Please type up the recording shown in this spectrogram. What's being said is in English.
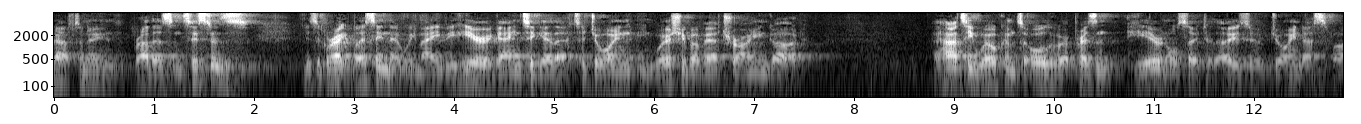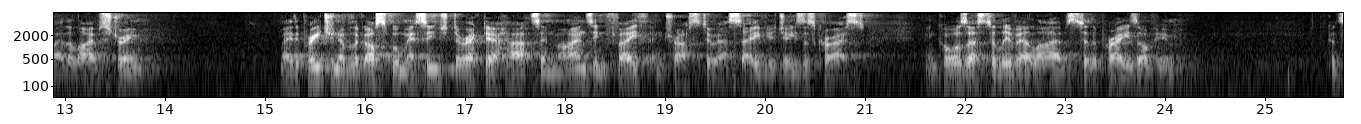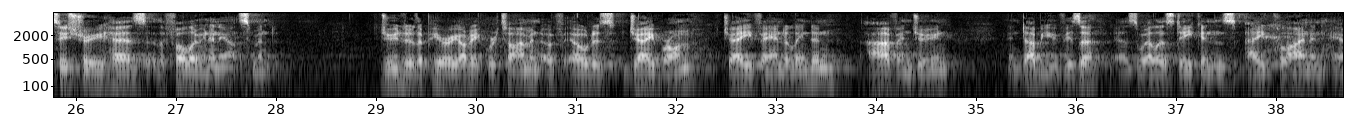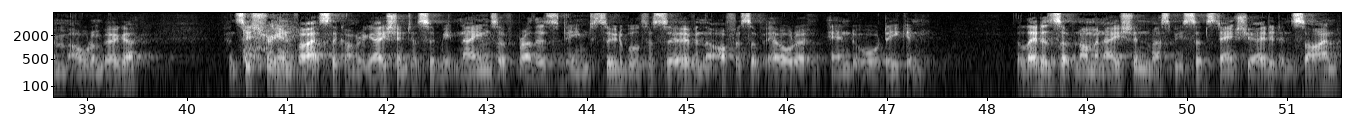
Good afternoon, brothers and sisters. It is a great blessing that we may be here again together to join in worship of our triune God. A hearty welcome to all who are present here and also to those who have joined us via the live stream. May the preaching of the gospel message direct our hearts and minds in faith and trust to our Saviour Jesus Christ and cause us to live our lives to the praise of Him. Consistory has the following announcement. Due to the periodic retirement of elders J. Bron, J. Vanderlinden, R. Van June, and W. Visser, as well as deacons A. Klein and M. Oldenberger, Consistory invites the congregation to submit names of brothers deemed suitable to serve in the office of elder and or deacon. The letters of nomination must be substantiated and signed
